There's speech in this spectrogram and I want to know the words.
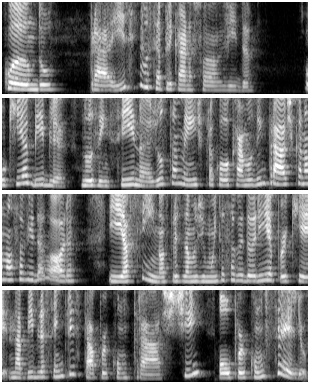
quando, para aí sim você aplicar na sua vida. O que a Bíblia nos ensina é justamente para colocarmos em prática na nossa vida agora. E assim, nós precisamos de muita sabedoria porque na Bíblia sempre está por contraste ou por conselho.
